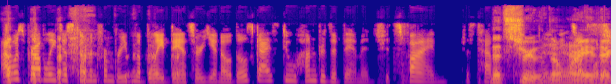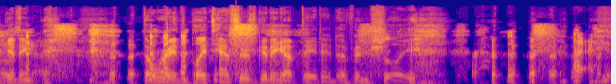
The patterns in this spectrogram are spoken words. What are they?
I was probably just coming from reading the Blade Dancer. You know, those guys do hundreds of damage. It's fine. Just have. That's true. Don't do worry, it. One of they're getting- Don't worry, the Blade dancer is getting updated eventually. I, I-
